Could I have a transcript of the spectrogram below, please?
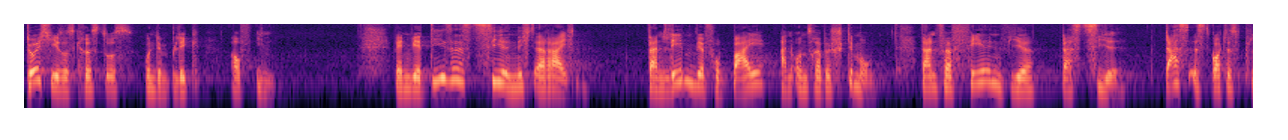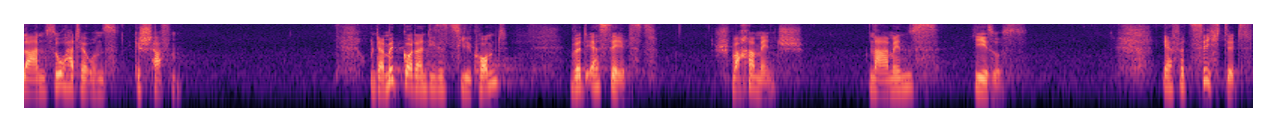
Durch Jesus Christus und im Blick auf ihn. Wenn wir dieses Ziel nicht erreichen, dann leben wir vorbei an unserer Bestimmung. Dann verfehlen wir das Ziel. Das ist Gottes Plan, so hat er uns geschaffen. Und damit Gott an dieses Ziel kommt, wird er selbst schwacher Mensch namens Jesus. Er verzichtet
